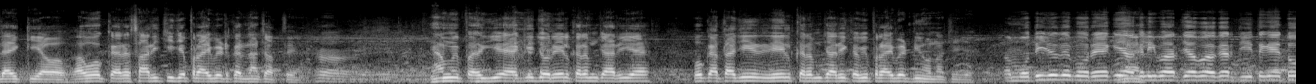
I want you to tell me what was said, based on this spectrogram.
लाइक किया हो। अब वो कह रहे सारी चीज़ें प्राइवेट करना चाहते हैं। हाँ। हम ये है कि जो रेल कर्मचारी है वो कहता है जी रेल कर्मचारी कभी प्राइवेट नहीं होना चाहिए। अब मोदी जी से बोल रहे हैं कि अगली बार जब अगर जीत गए तो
